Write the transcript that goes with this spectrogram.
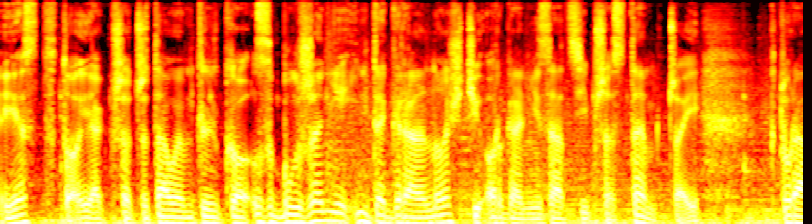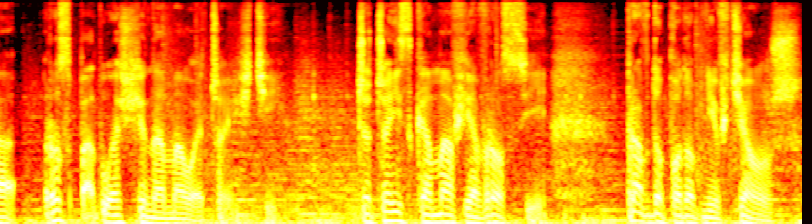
jest to, jak przeczytałem, tylko zburzenie integralności organizacji przestępczej, która rozpadła się na małe części. Czeczeńska mafia w Rosji prawdopodobnie wciąż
